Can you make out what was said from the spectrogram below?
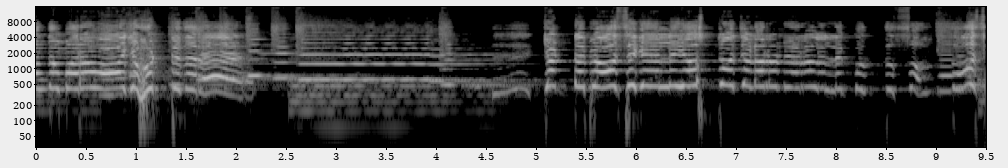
ಒಂದು ಮರವಾಗಿ ಹುಟ್ಟಿದರೆ ಕೆಟ್ಟ ಬೇಸಿಗೆಯಲ್ಲಿ ಎಷ್ಟೋ ಜನರು ನೆರಳಲ್ಲಿ ಕುಂತು ಸಂತೋಷ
